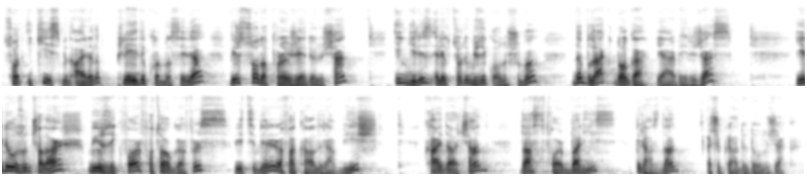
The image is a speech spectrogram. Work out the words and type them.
son iki ismin ayrılıp Play'di kurmasıyla bir solo projeye dönüşen İngiliz elektronik müzik oluşumu The Black Dog'a yer vereceğiz. Yeni uzun çalar Music for Photographers ritimleri rafa kaldıran bir iş. Kaydı açan Dust for Bunnies birazdan Açık Radyo'da olacak.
